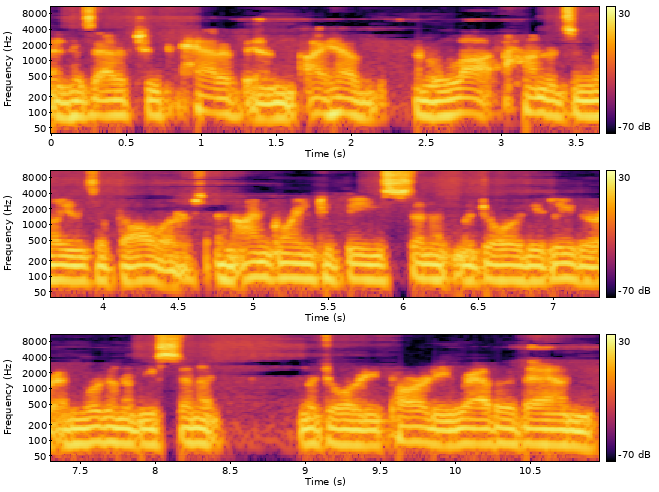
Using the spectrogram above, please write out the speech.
and his attitude had have been, I have a lot, hundreds of millions of dollars, and I'm going to be Senate Majority Leader, and we're going to be Senate Majority Party rather than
